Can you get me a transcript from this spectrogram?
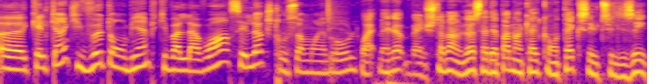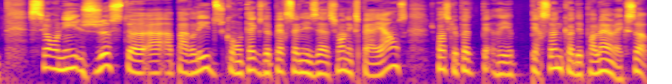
euh, quelqu'un qui veut ton bien puis qui va l'avoir, c'est là que je trouve ça moins drôle. Oui, mais là, ben justement, là, ça dépend dans quel contexte c'est utilisé. Si on est juste euh, à, à parler du contexte de personnalisation d'expérience, je pense qu'il n'y a personne qui a des problèmes avec ça.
